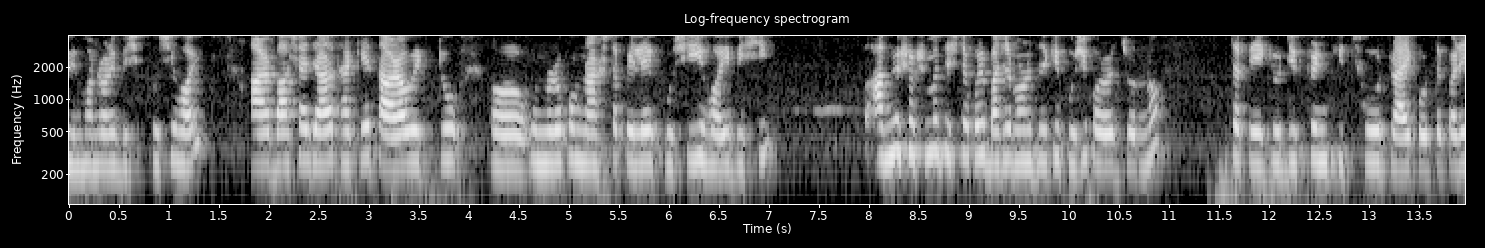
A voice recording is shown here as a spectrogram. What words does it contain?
মেহমানরা অনেক বেশি খুশি হয়। আর বাসায় যারা থাকে তারাও একটু অন্যরকম নাস্তা পেলে খুশি হয় বেশি। আমিও সবসময় চেষ্টা করি বাসার মানুষদেরকে খুশি করার জন্য, যাতে একটু ডিফারেন্ট কিছু ট্রাই করতে পারি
